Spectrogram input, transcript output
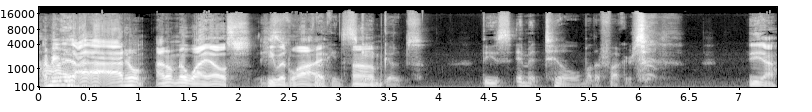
I mean, I, I, don't I don't know why else he would lie. Fucking Um, scapegoats. These Emmett Till motherfuckers. Yeah.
